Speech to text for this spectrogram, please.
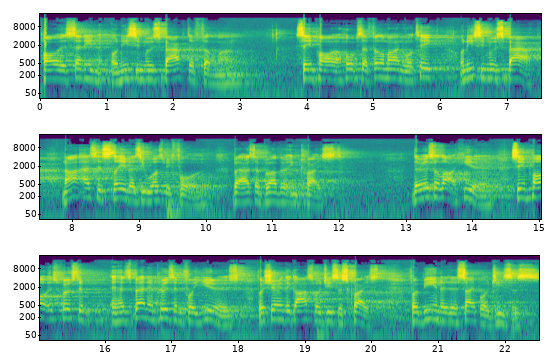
Paul is sending Onesimus back to Philemon. St. Paul hopes that Philemon will take Onesimus back, not as his slave as he was before, but as a brother in Christ. There is a lot here. St. Paul is first in, has been in prison for years for sharing the gospel of Jesus Christ, for being a disciple of Jesus.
